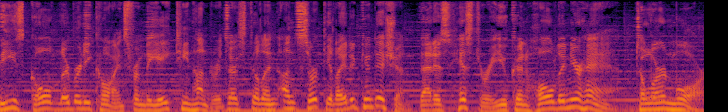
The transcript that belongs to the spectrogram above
These gold Liberty coins from the 1800s are still in uncirculated condition. That is history you can hold in your hand. To learn more,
